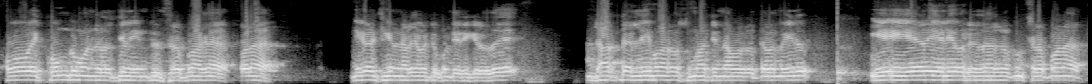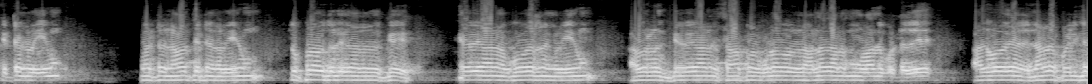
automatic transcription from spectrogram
கோவை கொங்கு மண்டலத்தில் இன்று சிறப்பாக பல நிகழ்ச்சிகள் நடைபெற்றுக் கொண்டிருக்கிறது. டாக்டர் லீமா ரோஸ் மார்டின் அவர்கள் தலைமையில் ஏழை எளியோர் எல்லாருக்கும் சிறப்பான திட்டங்களையும் மற்ற நலத்திட்டங்களையும் துப்புரவு தொழிலாளர்களுக்கு தேவையான உபகரணங்களையும் அவர்களுக்கு தேவையான சாப்பாடு உணவுகள் அன்னதானமும் வழங்கப்பட்டது. அதுபோக நல்ல படித்த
